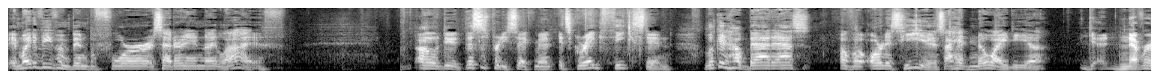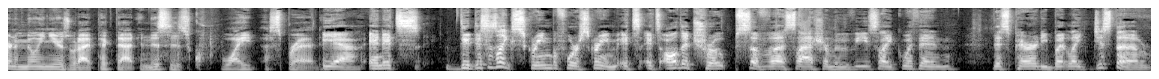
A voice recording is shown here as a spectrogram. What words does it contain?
It might have even been before Saturday Night Live. Oh, dude, this is pretty sick, man. It's Greg Theakston. Look at how badass of an artist he is. I had no idea. Yeah, Never in a million years would I pick that, and this is quite a spread. Yeah, and it's dude, this is like Scream before Scream. It's it's all the tropes of uh, slasher movies like within this parody, but like just the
